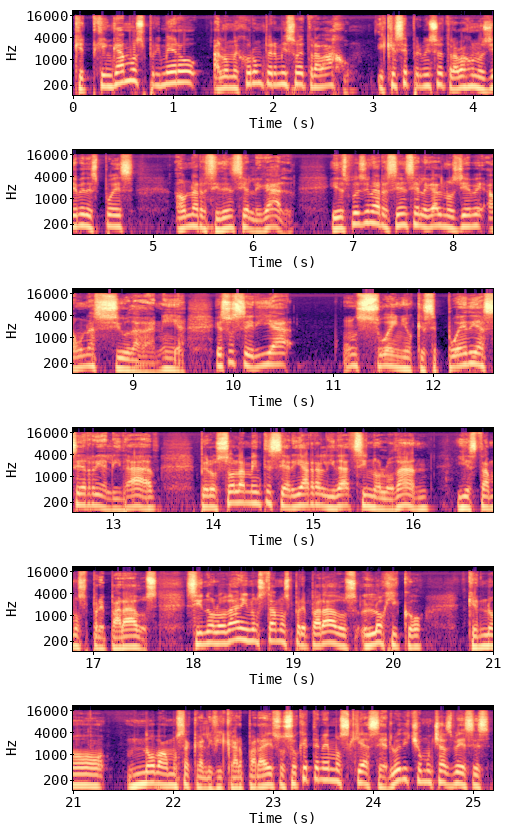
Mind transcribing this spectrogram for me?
que tengamos primero a lo mejor un permiso de trabajo y que ese permiso de trabajo nos lleve después a una residencia legal y después de una residencia legal nos lleve a una ciudadanía. Eso sería un sueño que se puede hacer realidad, pero solamente se haría realidad si no lo dan y estamos preparados. Si no lo dan y no estamos preparados, lógico que no no vamos a calificar para eso. ¿So qué tenemos que hacer? Lo he dicho muchas veces,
